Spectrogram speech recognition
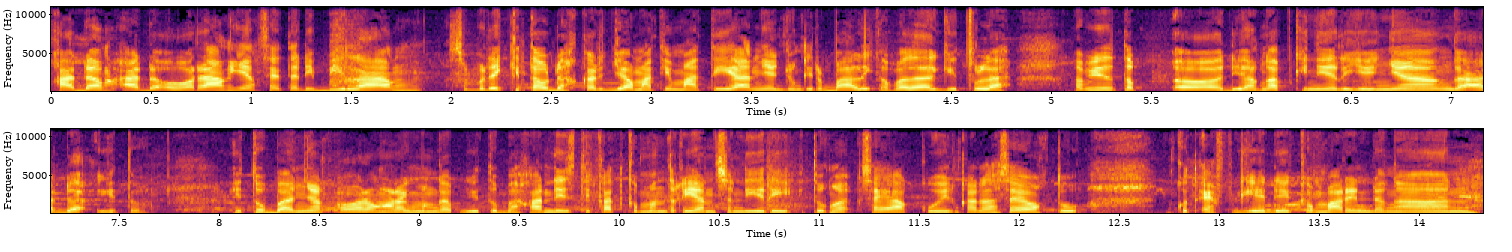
kadang ada orang yang saya tadi bilang sebenarnya kita udah kerja mati-matian ya jungkir balik apalagi gitulah. Tapi tetap uh, dianggap kinerjanya nggak ada gitu. Itu banyak orang-orang yang menganggap gitu bahkan di tingkat kementerian sendiri itu nggak saya akuin. Karena saya waktu ikut FGD kemarin dengan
